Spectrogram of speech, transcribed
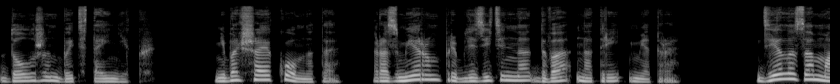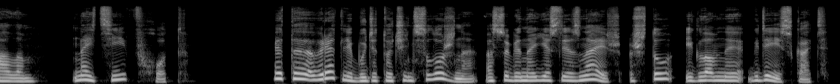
должен быть тайник. Небольшая комната, размером приблизительно 2 на 3 метра. Дело за малым — найти вход. Это вряд ли будет очень сложно, особенно если знаешь, что и, главное, где искать.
